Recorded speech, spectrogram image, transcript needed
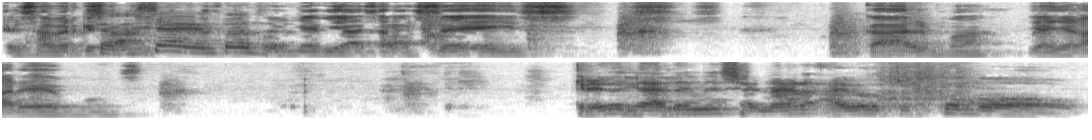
El saber que Sebastián, se entonces. media es a las seis. Con calma, ya llegaremos. Creo Sí, que has sí. de mencionar algo que es como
